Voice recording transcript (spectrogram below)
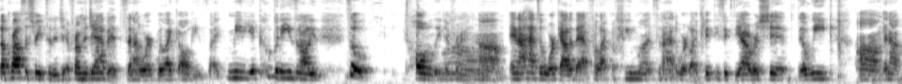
across the street to the from the Javits, and I work with like all these like media companies and all these. So totally different. Um, and I had to work out of that for like a few months, and I had to work like 50, 60 hours shift a week. Um, and I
